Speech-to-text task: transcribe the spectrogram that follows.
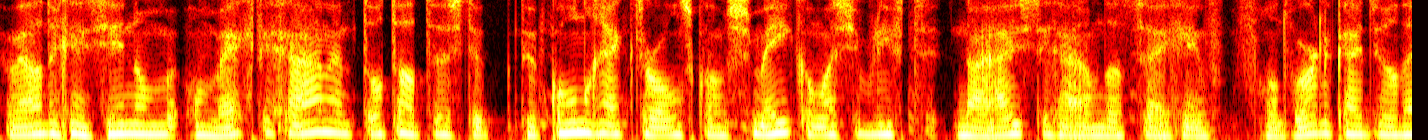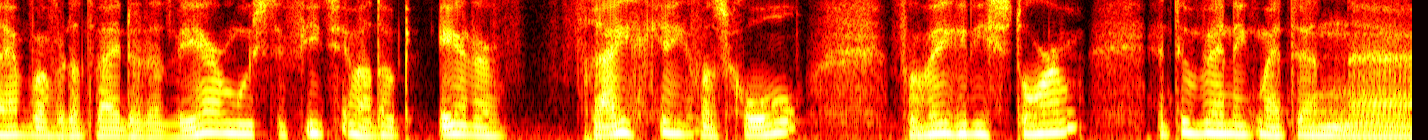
En we hadden geen zin om, om weg te gaan. En totdat dus de, de conrector ons kwam smeken om alsjeblieft naar huis te gaan. Omdat zij geen verantwoordelijkheid wilde hebben over dat wij door dat weer moesten fietsen. We hadden ook eerder vrijgekregen van school vanwege die storm. En toen ben ik met een, eh,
